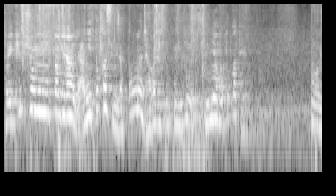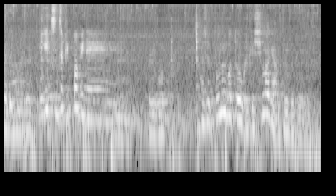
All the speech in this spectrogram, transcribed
저희 캡슐 떡이랑 양이 똑같습니다. 떡만 작아졌을 뿐이지 분량은 똑같아요. 이게 진짜 비법이네. 그리고 사실 뿌는 것도 그렇게 심하게 안 풀거든요.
